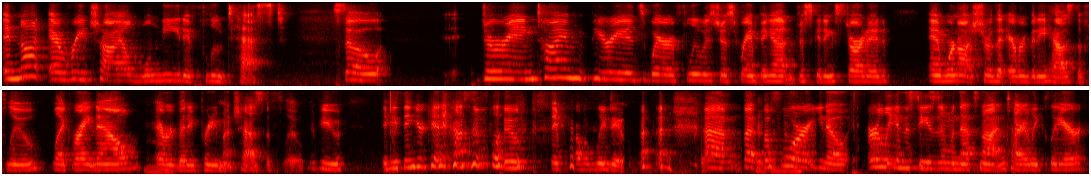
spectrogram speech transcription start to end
and not every child will need a flu test. So during time periods where flu is just ramping up, just getting started, and we're not sure that everybody has the flu, like right now, Mm. everybody pretty much has the flu. If you if you think your kid has the flu, they probably do. um, but Good before, you know, early in the season when that's not entirely clear,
